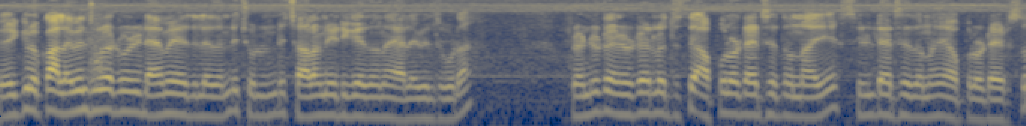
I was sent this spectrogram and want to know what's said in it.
వెహికల్ యొక్క అలవిల్స్ కూడా ఎటువంటి డ్యామేజ్ అయితే లేదండి. చూడండి చాలా నీట్గా అయితే ఉన్నాయి అలవిల్స్ కూడా. ఫ్రంట్ టెన్ టైర్లు వచ్చేసి అపోలో టైర్స్ అయితే ఉన్నాయి. సిల్ టైర్స్ అయితే ఉన్నాయి అపోలో టైర్స్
